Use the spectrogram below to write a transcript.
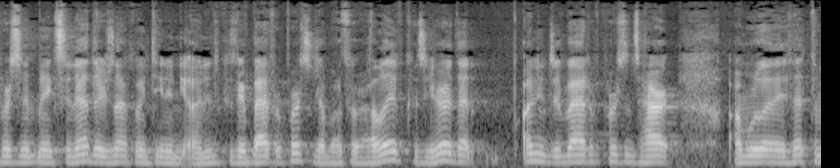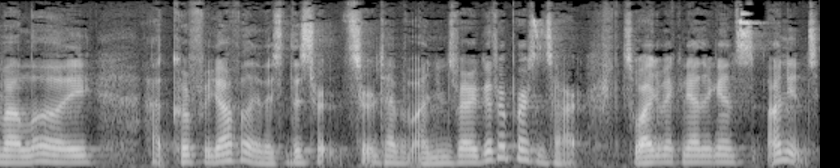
person makes an neder, he's not going to eat any onions because they're bad for a person. Because he heard that onions are bad for a person's heart. Uh, they said this certain type of onion is very good for a person's heart. So why do you make a neder against onions?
